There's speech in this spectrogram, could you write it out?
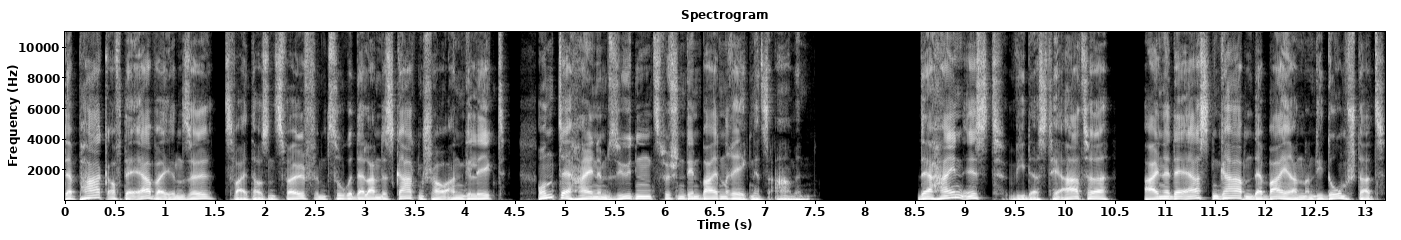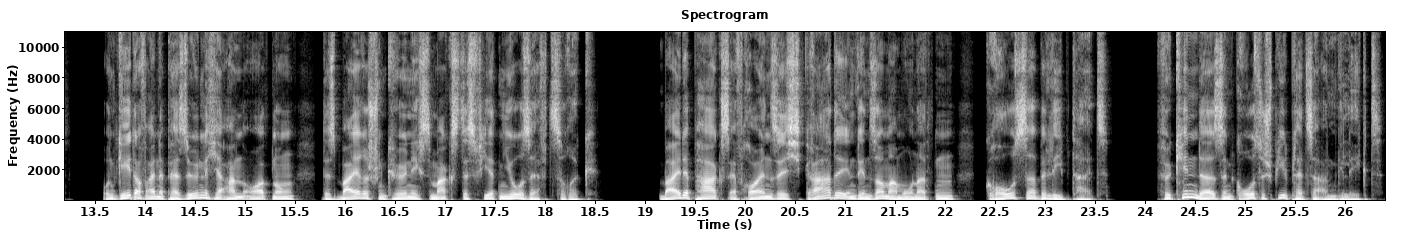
Der Park auf der Erberinsel, 2012 im Zuge der Landesgartenschau angelegt, und der Hain im Süden zwischen den beiden Regnitzarmen. Der Hain ist, wie das Theater, eine der ersten Gaben der Bayern an die Domstadt und geht auf eine persönliche Anordnung des bayerischen Königs Max IV. Joseph zurück. Beide Parks erfreuen sich gerade in den Sommermonaten großer Beliebtheit. Für Kinder sind große Spielplätze angelegt.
